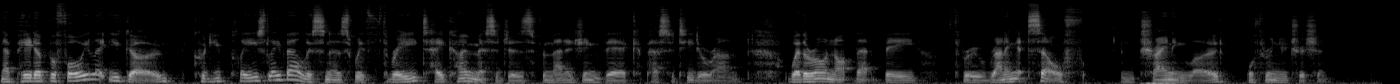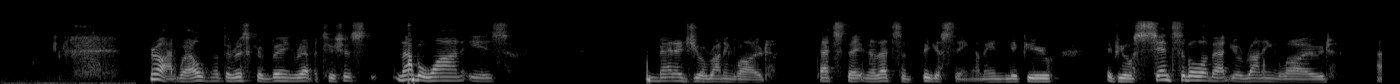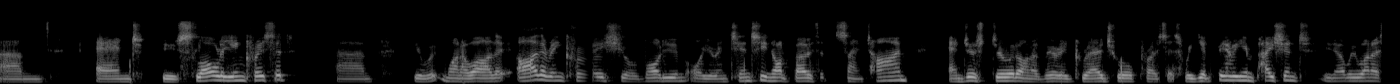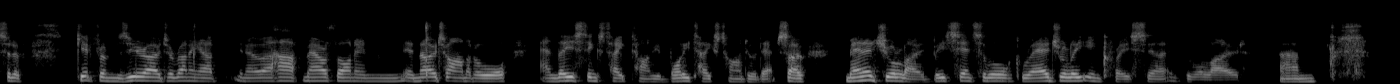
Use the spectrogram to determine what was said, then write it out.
Now, Peter, before we let you go, could you please leave our listeners with three take home messages for managing their capacity to run, whether or not that be through running itself and training load or through nutrition? Right. Well, at the risk of being repetitious, number one is manage your running load. That's the you know that's the biggest thing. I mean, if you if you're sensible about your running load, um, and you slowly increase it. Um, you want to either either increase your volume or your intensity, not both at the same time, and just do it on a very gradual process. We get very impatient. You know, we want to sort of get from zero to running a you know a half marathon in in no time at all. And these things take time. Your body takes time to adapt. So manage your load. Be sensible. Gradually increase uh, your load. Um,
